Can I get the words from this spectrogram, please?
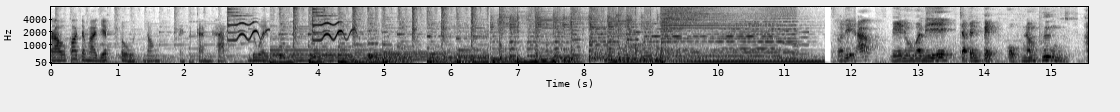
เราก็จะมาเย็บตูดน้องเป็ดกันครับ ด้วยสวัสดีครับ เมนูวันนี้จะเป็นเป็ดอบน้ำผึ้งอ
